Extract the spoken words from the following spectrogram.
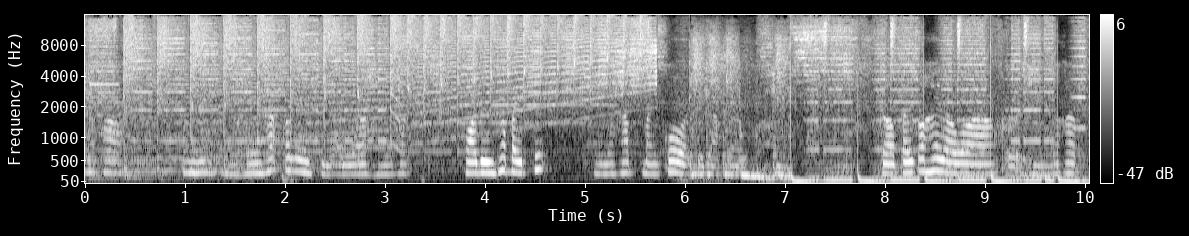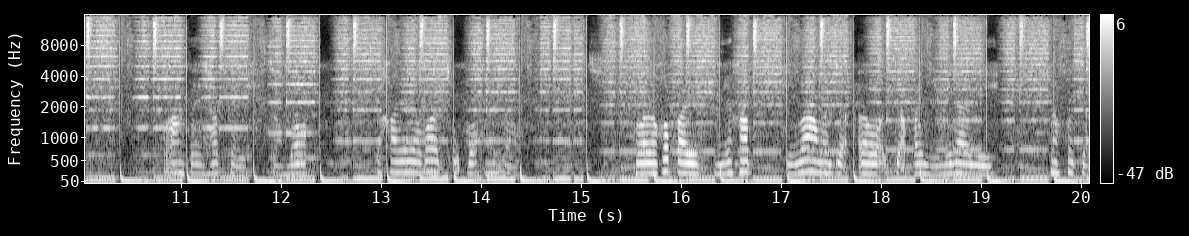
แล้วก็ตรงนี้เห็นไหมครับ ก็เป็นสีอันแล้วเห็นไหมครับ พอดินเข้าไปปุ๊บเห็นไหมครับ มันก็จะดักเราต่อไปก็ให้เราวางเออหินนะครับวางใส่ทับใส่สองบล็อกแล้วคราวนี้เราก็ทุบบล็อกนี้ออกพอเราเข้าไปเห็นไหมครับเห็นว่ามันจะเราจะไปไหนไม่ได้เลยเราก็จะ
